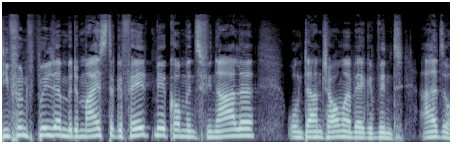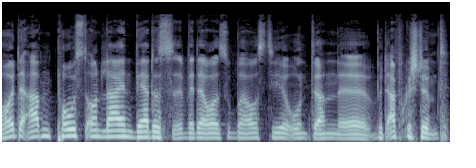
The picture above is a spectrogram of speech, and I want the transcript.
Die fünf Bilder mit dem meisten gefällt mir, kommen ins Finale und dann schauen wir, wer gewinnt. Also heute Abend Post online, wer das äh, Wetterauer Superhaustier und dann äh, wird abgestimmt.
